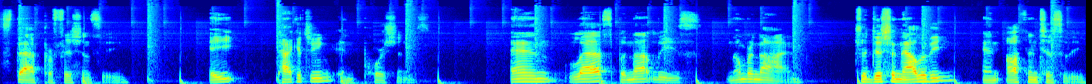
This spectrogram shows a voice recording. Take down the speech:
Staff proficiency. 8. Packaging and portions. And last but not least, number 9. Traditionality and authenticity.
